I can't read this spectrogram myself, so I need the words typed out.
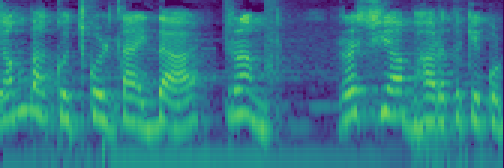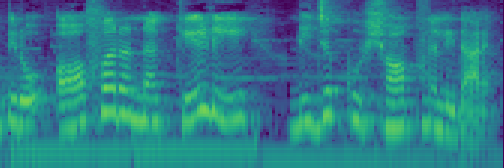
ಜಂಬ ಕೊಚ್ಕೊಳ್ತಾ ಇದ್ದ ಟ್ರಂಪ್ ರಷ್ಯಾ ಭಾರತಕ್ಕೆ ಕೊಟ್ಟಿರೋ ಆಫರ್ ಅನ್ನ ಕೇಳಿ ನಿಜಕ್ಕೂ ಶಾಕ್ನಲ್ಲಿದ್ದಾರೆ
